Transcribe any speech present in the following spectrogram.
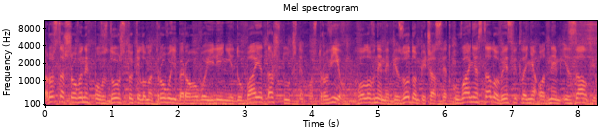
розташованих повздовж 100-кілометрової берегової лінії Дубая та штучних островів. Головним епізодом під час святкування стало висвітлення одним із залпів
